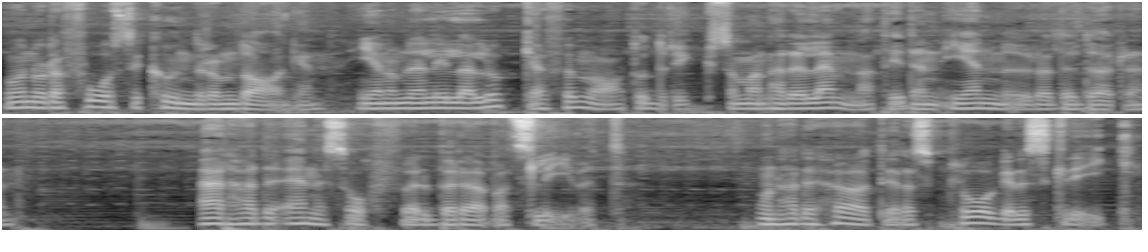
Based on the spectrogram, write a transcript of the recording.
var några få sekunder om dagen genom den lilla lucka för mat och dryck som man hade lämnat i den igenmurade dörren. Här hade hennes offer berövats livet. Hon hade hört deras plågade skrik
